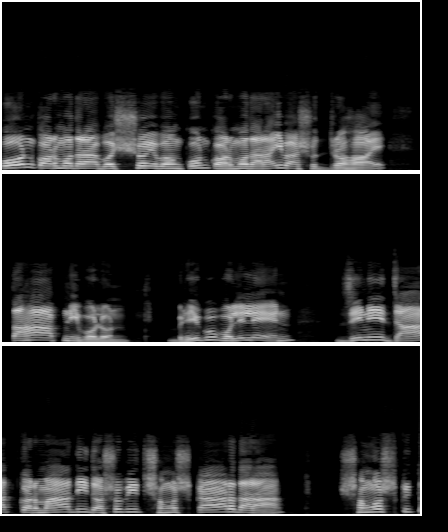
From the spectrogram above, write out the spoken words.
কোন কর্ম দ্বারা বৈশ্য এবং কোন কর্ম দ্বারাই বা শূদ্র হয়, তাহা আপনি বলুন। ভৃগু বলিলেন যিনি জাত কর্মাদি দশবিধ সংস্কার দ্বারা সংস্কৃত,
